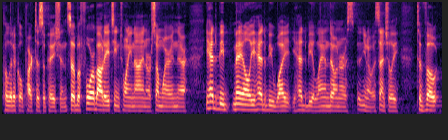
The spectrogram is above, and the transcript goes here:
political participation. So before about 1829 or somewhere in there, you had to be male, you had to be white, you had to be a landowner, you know, essentially, to vote.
